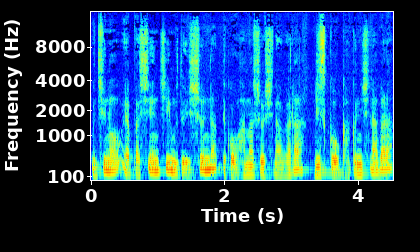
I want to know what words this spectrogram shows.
うちのやっぱ支援チームと一緒になってこう話をしながらリスクを確認しながら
